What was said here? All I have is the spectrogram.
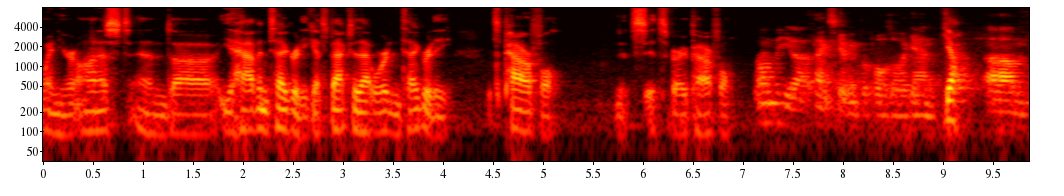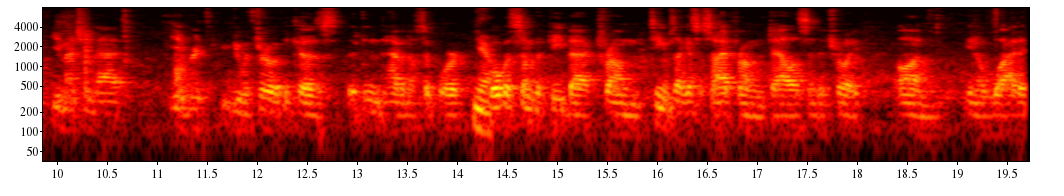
when you're honest, and uh, you have integrity, gets back to that word integrity. It's powerful. It's it's very powerful. On the uh, Thanksgiving proposal again. Yeah. Um, you mentioned that you, re- you withdrew it because it didn't have enough support. Yeah. What was some of the feedback from teams, I guess, aside from Dallas and Detroit, on you know why they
